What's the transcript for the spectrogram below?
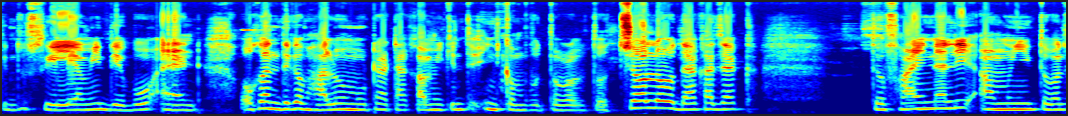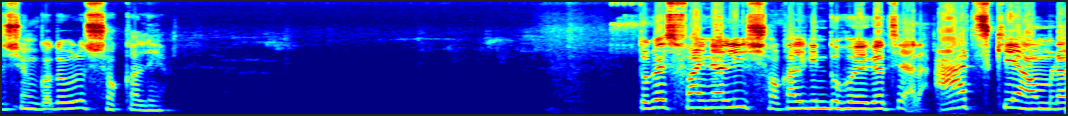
কিন্তু সেলে আমি দেবো অ্যান্ড ওখান থেকে ভালো মোটা টাকা আমি কিন্তু ইনকাম করতে পারব। তো চলো দেখা যাক। তো ফাইনালি আমি তোমাদের সঙ্গে কথা বলো সকালে। তো গ্যাস ফাইনালি সকাল কিন্তু হয়ে গেছে। আর আজকে আমরা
